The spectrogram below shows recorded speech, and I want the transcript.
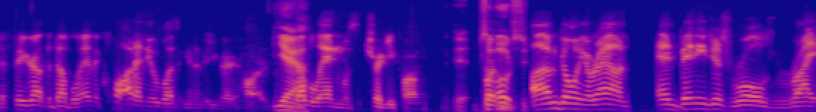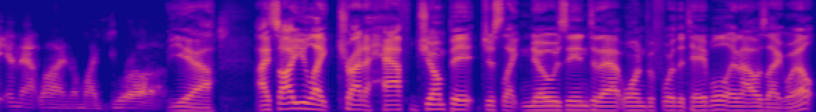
to figure out the double in. The quad I knew it wasn't gonna be very hard. The Yeah. double in was the tricky part. It- so- But oh, so- I'm going around and Benny just rolls right in that line. I'm like, bruh. yeah. I saw you like try to half jump it, just like nose into that one before the table, and I was like, well,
